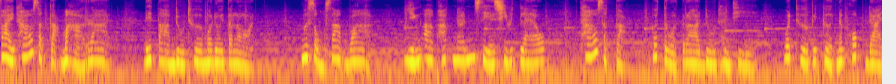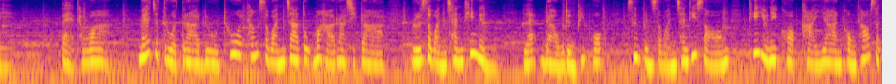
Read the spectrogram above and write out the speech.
ฝ่ายเท้าสักกะมหาราช ได้ตามดูเธอมาโดยตลอด เมื่อส่งทราบว่า หญิงอาภัพนั้นเสียชีวิตแล้ว เท้าสักกะก็ตรวจตราดูทันที ว่าเธอไปเกิดนภพใด แต่ทว่า แม้จะตรวจตราดูทั่วทั้งสวรรค์จาตุมหาราชิกา หรือสวรรค์ชั้นที่หนึ่งและดาวดึงพิภพซึ่งเป็นสวรรค์ชั้นที่สองที่อยู่ในขอบขายยานของเท้าสก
